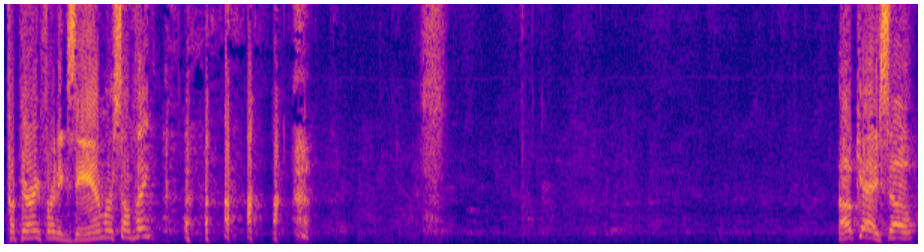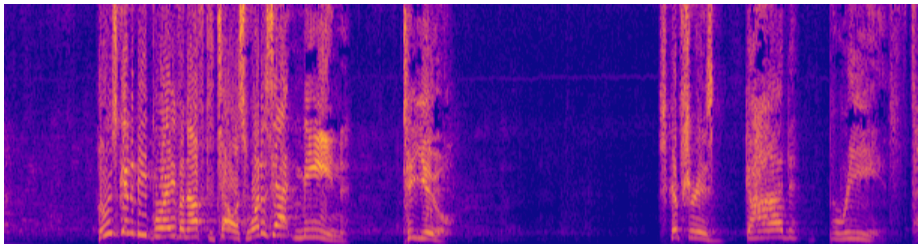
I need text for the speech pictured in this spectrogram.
preparing for an exam or something? okay, so who's going to be brave enough to tell us what does that mean to you? Scripture is God breathed.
